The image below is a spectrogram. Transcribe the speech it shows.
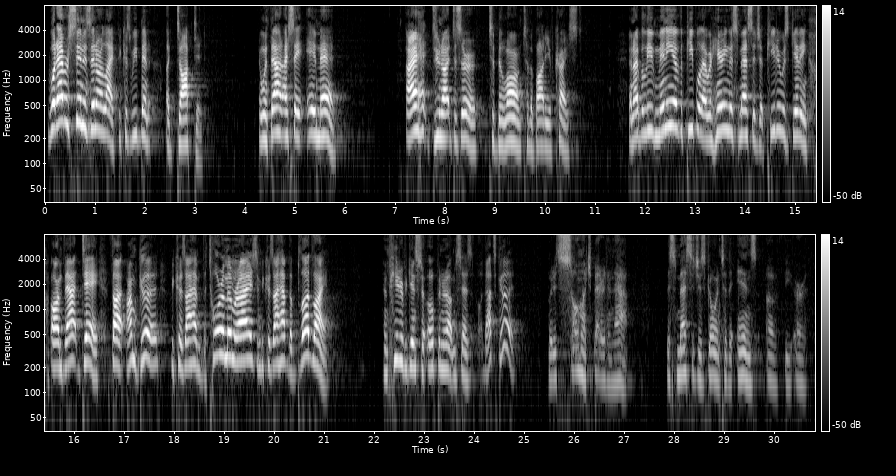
Whatever sin is in our life, because we've been adopted. And with that, I say, Amen. I do not deserve to belong to the body of Christ. And I believe many of the people that were hearing this message that Peter was giving on that day thought, I'm good because I have the Torah memorized and because I have the bloodline. And Peter begins to open it up and says, oh, That's good, but it's so much better than that. This message is going to the ends of the earth.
